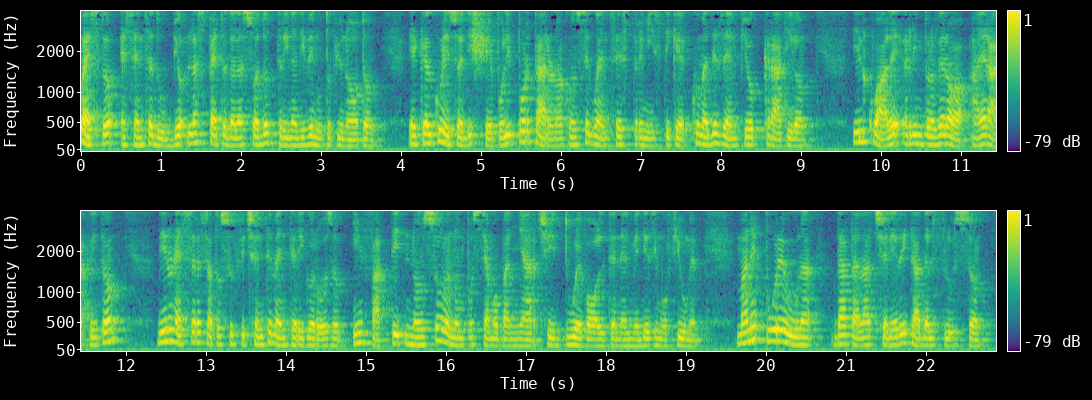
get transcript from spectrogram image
Questo è senza dubbio l'aspetto della sua dottrina divenuto più noto e che alcuni suoi discepoli portarono a conseguenze estremistiche, come ad esempio Cratilo, il quale rimproverò a Eraclito di non essere stato sufficientemente rigoroso. Infatti, non solo non possiamo bagnarci due volte nel medesimo fiume, ma neppure una, data la celerità del flusso.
